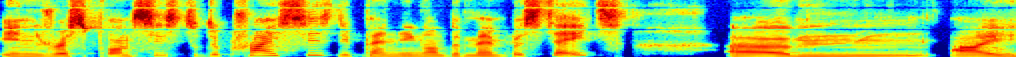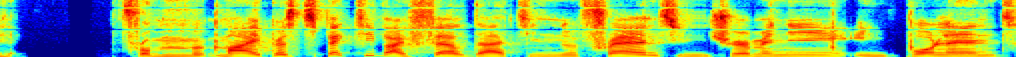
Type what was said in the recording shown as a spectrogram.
in responses to the crisis, depending on the member states. Um, I, from my perspective, I felt that in France, in Germany, in Poland,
